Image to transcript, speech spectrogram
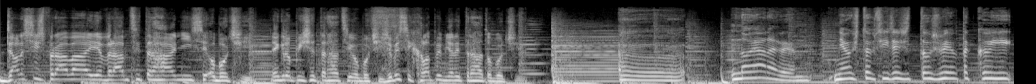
Další zpráva je v rámci trhání si obočí. Někdo píše trhací obočí, že by si chlapi měli trhat obočí. No já nevím. Mně už to přijde, že to už je takový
